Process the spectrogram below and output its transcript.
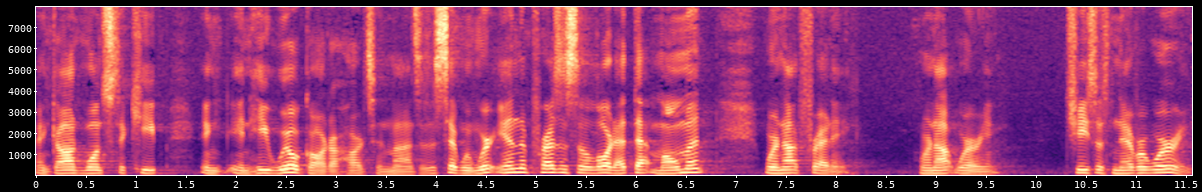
And God wants to keep, and, and he will guard our hearts and minds. As I said, when we're in the presence of the Lord at that moment, we're not fretting, we're not worrying. Jesus never worried.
